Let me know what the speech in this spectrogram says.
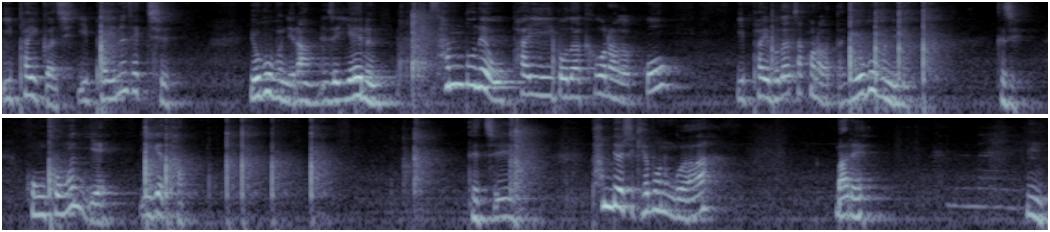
2파이까지. 2파이는 색칠. 요 부분이랑 이제 얘는 3분의 5파이보다 크거나 같고 2파이보다 작거나 같다. 요 부분이네. 그지? 공통은 얘. 이게 답. 됐지? 판별식 해보는 거야. 말해. 응.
